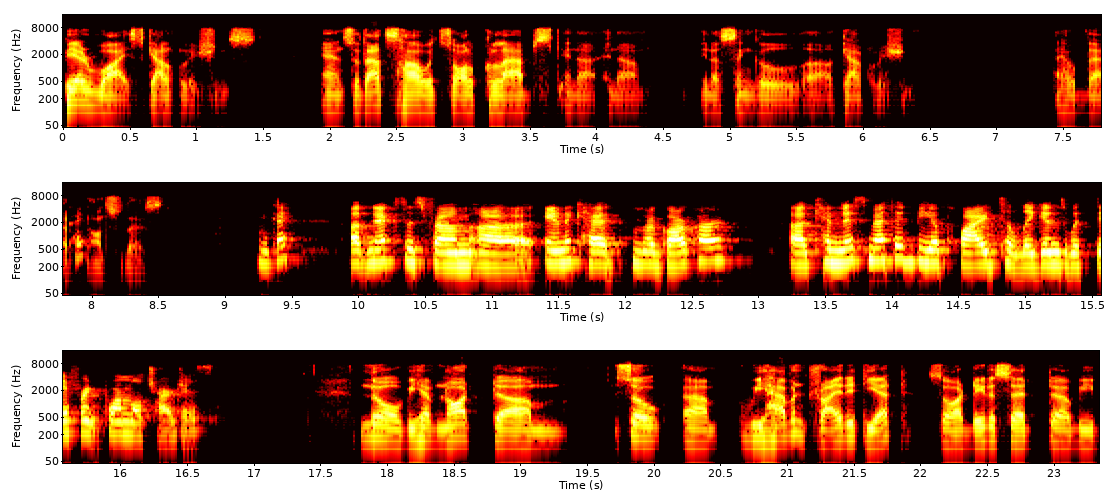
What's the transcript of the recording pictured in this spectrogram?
pairwise calculations. And so that's how it's all collapsed in a, in a, in a single uh, calculation. I hope that okay. answers this. Okay. Up next is from uh, Aniket Magarkar. Uh, can this method be applied to ligands with different formal charges? No, we have not. Um, so um, we haven't tried it yet. So our data set, uh, we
